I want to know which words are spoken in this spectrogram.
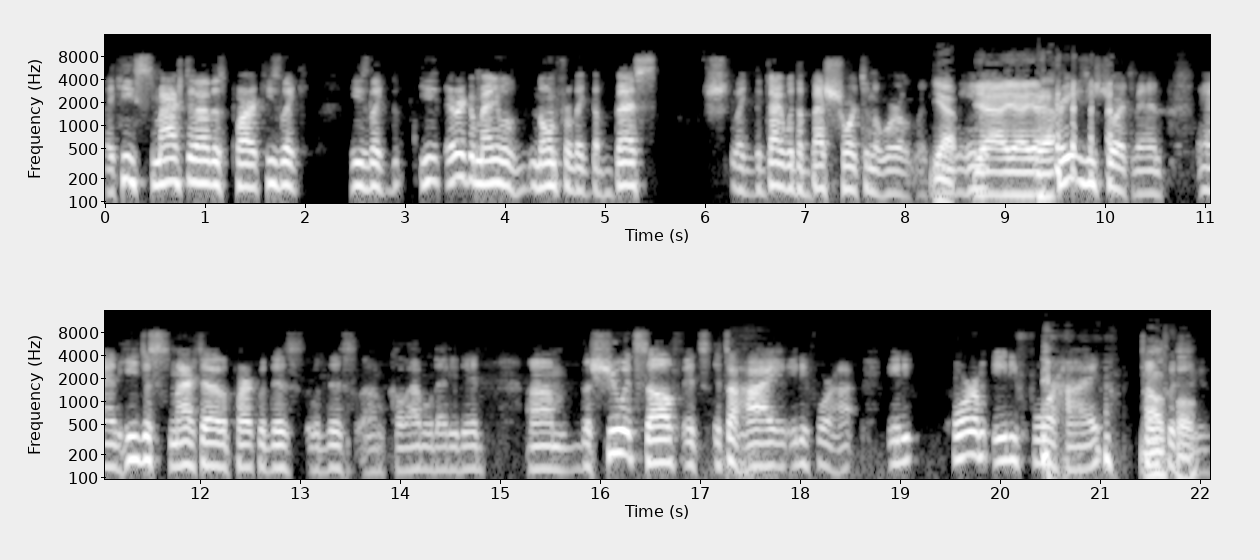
like he smashed it out of this park. He's like he's like he, Eric Emanuel is known for like the best sh- like the guy with the best shorts in the world. Like you know Yeah. I mean? yeah, yeah, yeah. Yeah. crazy shorts, man. And he just smashed it out of the park with this with this um, collabo that he did. Um, the shoe itself, it's it's a high, an 84 high, 80 Forum 84 high tongue Mouthful. twister.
